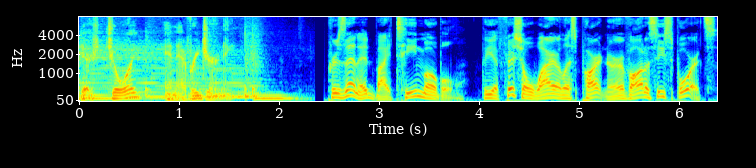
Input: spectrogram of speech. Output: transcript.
there's joy in every journey. Presented by T Mobile, the official wireless partner of Odyssey Sports.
